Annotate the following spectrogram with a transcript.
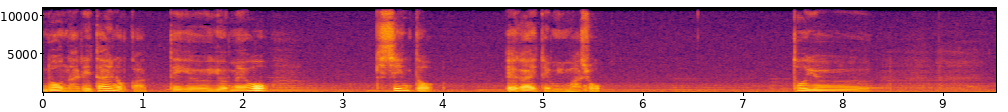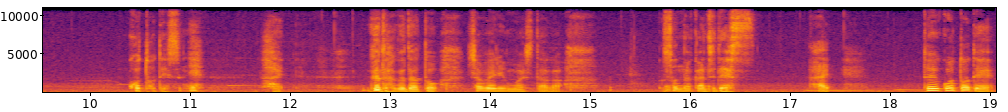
どうなりたいのかっていう夢をきちんと描いてみましょうということですねはい。ぐだぐだと喋りましたがそんな感じです。はい、ということで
